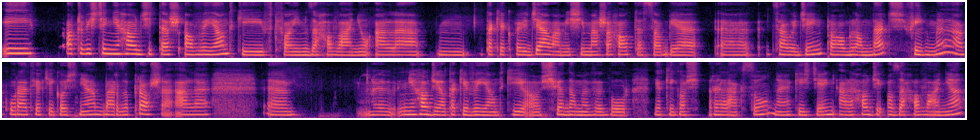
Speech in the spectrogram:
I oczywiście nie chodzi też o wyjątki w Twoim zachowaniu, ale mm, tak jak powiedziałam, jeśli masz ochotę sobie E, cały dzień pooglądać filmy, akurat jakiegoś dnia bardzo proszę, ale nie chodzi o takie wyjątki, o świadomy wybór jakiegoś relaksu na jakiś dzień, ale chodzi o zachowania,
